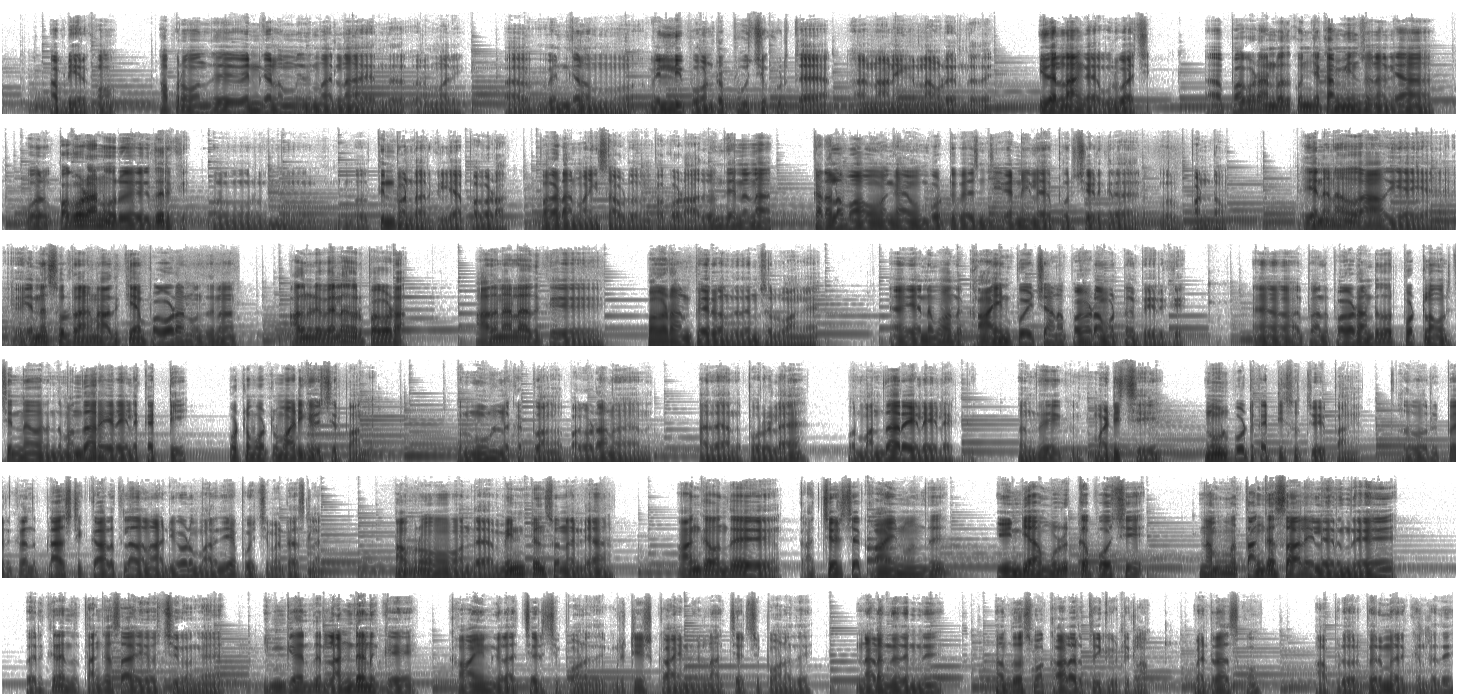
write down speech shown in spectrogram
அப்படி இருக்கும். அப்புறம் வந்து வெண்கலம் இது மாதிரிலாம் இருந்தது. ஒரு மாதிரி வெண்கலம் வெள்ளி போன்ற பூச்சி கொடுத்த நாணயங்கள்லாம் கூட இருந்தது. இதெல்லாம் அங்கே உருவாச்சு. பகோடா என்பது கொஞ்சம் கம்மின்னு சொன்னேன் இல்லையா? ஒரு பகோடான்னு ஒரு இது இருக்குது ஒரு ஒரு தின்பண்டம் இருக்குது இல்லையா? பகோடா. பகோடான்னு வாங்கி சாப்பிடுவோம் பகோடா. அது வந்து என்னென்னா கடலை மாவும் வெங்காயமும் போட்டு பேசிஞ்சு எண்ணெயில் பொறிச்சு எடுக்கிற ஒரு பண்டம். என்னென்னா என்ன சொல்கிறாங்கன்னா அதுக்கு ஏன் பகோடான்னு வந்ததுன்னா அதனுடைய விலை ஒரு பகோடா. அதனால் அதுக்கு பகோடான்னு பேர் வந்ததுன்னு சொல்லுவாங்க. என்னமோ அந்த காயின் போயிடுச்சு ஆனால் பகோடா மட்டும் இப்போ இருக்குது இப்போ அந்த பகோடான்றது ஒரு பொட்டலம் ஒரு சின்ன இந்த மந்தார இலையில் கட்டி பொட்டலம் பொட்டலமாக அடுக்கி வச்சுருப்பாங்க. ஒரு நூலில் கட்டுவாங்க. பகடான்னு அதை அந்த பொருளை ஒரு மந்தார இலையில் வந்து மடித்து நூல் போட்டு கட்டி சுற்றி வைப்பாங்க. அது ஒரு இப்போ இருக்கிற அந்த பிளாஸ்டிக் காலத்தில் அதெல்லாம் அடியோடு மறைஞ்சே போச்சு மெட்ராஸில். அப்புறம் அந்த மின்ட்டுன்னு சொன்னேன் இல்லையா? அங்கே வந்து அச்சடித்த காயின் வந்து இந்தியா முழுக்க போச்சு. நம்ம தங்கசாலையிலேருந்து இப்போ இருக்கிற இந்த தங்கசாலையை யோசிச்சுக்கோங்க. இங்கேருந்து லண்டனுக்கு காயின்கள் அச்சடித்து போனது பிரிட்டிஷ் காயின்கள்லாம் அச்சடித்து போனது நடந்ததுன்னு சந்தோஷமாக காலரை தூக்கி விட்டுக்கலாம். மெட்ராஸுக்கும் அப்படி ஒரு பெருமை இருக்குன்றது.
